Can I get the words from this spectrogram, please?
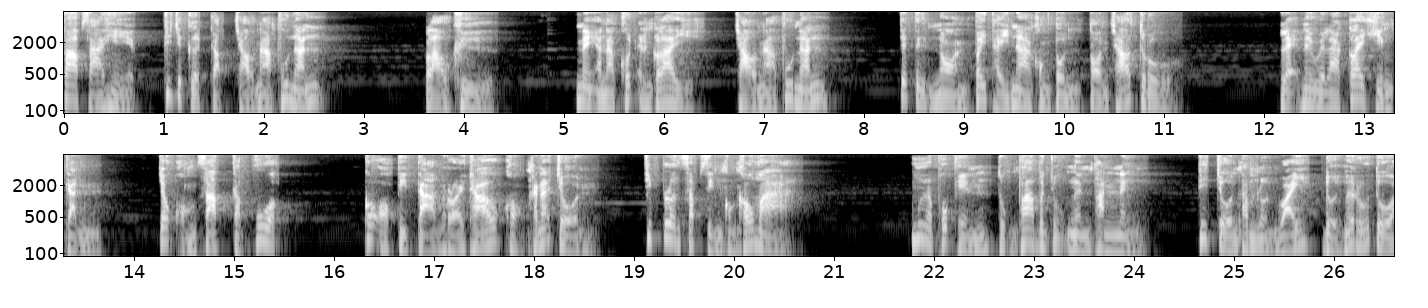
ทราบสาเหตุที่จะเกิดกับชาวนาผู้นั้น กล่าวคือ ในอนาคตอันใกล้ ชาวนาผู้นั้น จะตื่นนอนไปไถนาของตนตอนเช้าตรู่และในเวลาใกล้เคียงกัน เจ้าของทรัพย์กับพวก ก็ออกติดตามรอยเท้าของคณะโจรที่ปล้นทรัพย์สินของเขามา เมื่อพบเห็นถุงผ้าบรรจุเงินพันหนึ่งที่โจรทำหล่นไว้โดยไม่รู้ตัว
